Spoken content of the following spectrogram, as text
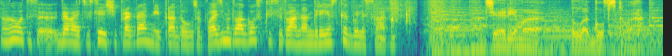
Ну вот э, давайте в следующей программе и продолжим. Владимир Логовский, Светлана Андреевская были с вами. Теорема Лаговского.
